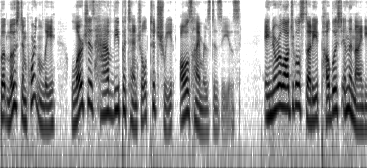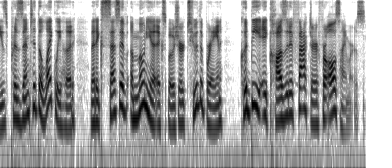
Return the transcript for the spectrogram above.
But most importantly, larches have the potential to treat Alzheimer's disease. A neurological study published in the 90s presented the likelihood that excessive ammonia exposure to the brain could be a causative factor for Alzheimer's.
